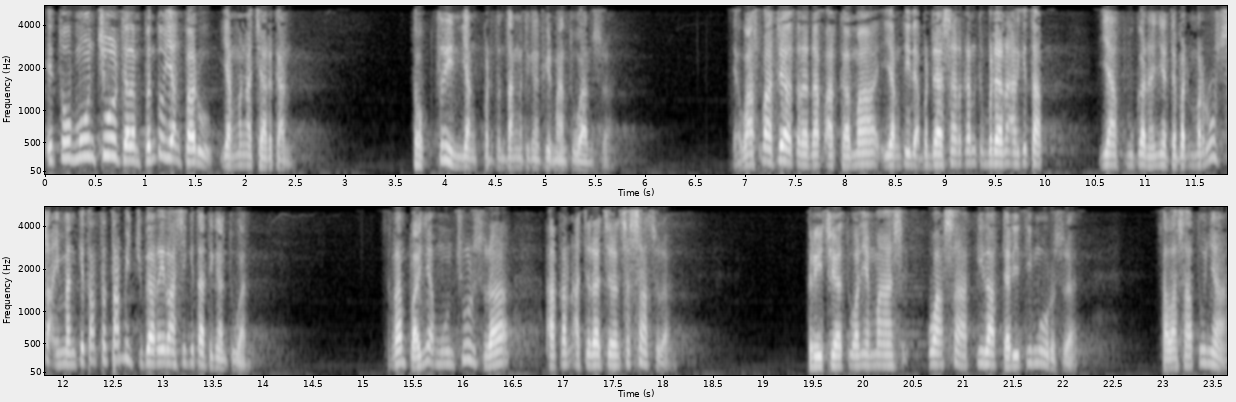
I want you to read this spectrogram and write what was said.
itu muncul dalam bentuk yang baru yang mengajarkan doktrin yang bertentangan dengan firman Tuhan saudara. Ya, waspada terhadap agama yang tidak berdasarkan kebenaran Alkitab. Yang bukan hanya dapat merusak iman kita, tetapi juga relasi kita dengan Tuhan. Sekarang banyak muncul, sudah akan ajaran-ajaran sesat, sudah. Gereja Tuhan yang maha kuasa, kilat dari timur, sudah. Salah satunya,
